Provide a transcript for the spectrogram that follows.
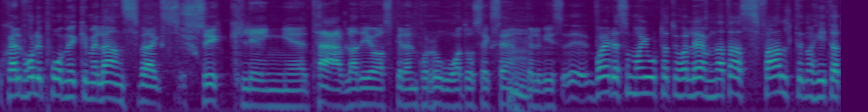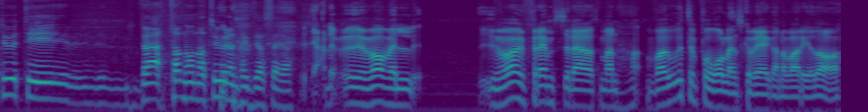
själv hållit på mycket med landsvägscykling, eh, tävlade i Öspelen på Rhodos exempelvis. Eh, Vad är det som har gjort att du har lämnat asfalten och hittat ut i eh, vätan och naturen tänkte jag säga? Ja, det, var väl det var främst det där att man var ute på åländska vägarna varje dag.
